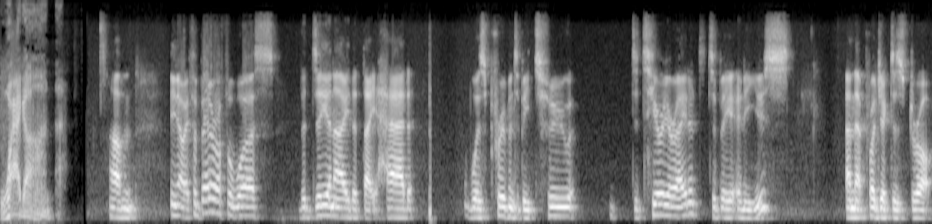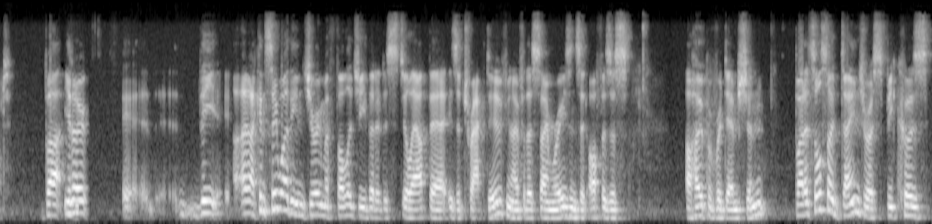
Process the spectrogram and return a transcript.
Wagon. Um, you know, for better or for worse, the DNA that they had was proven to be too deteriorated to be any use, and that project is dropped. But you know, eh, the I can see why the enduring mythology that it is still out there is attractive. You know, for the same reasons, it offers us a hope of redemption, but it's also dangerous because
